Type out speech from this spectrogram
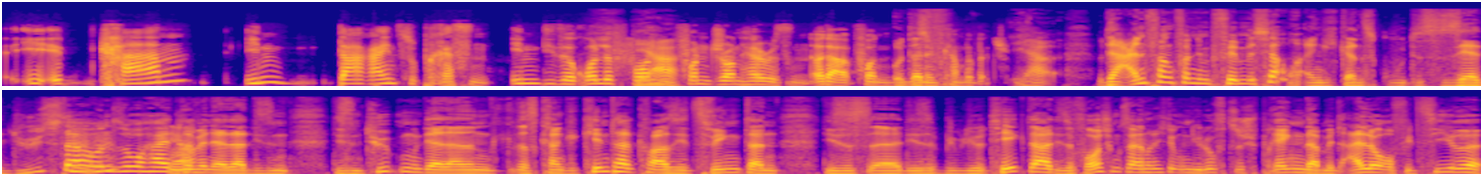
äh, Khan in da reinzupressen in diese Rolle von, ja. von John Harrison oder von und Benedict Cumberbatch. Ja, der Anfang von dem Film ist ja auch eigentlich ganz gut. Es ist sehr düster mhm. und so halt, ja. ne, wenn er da diesen diesen Typen, der dann das kranke Kind hat, quasi zwingt, dann dieses äh, diese Bibliothek da, diese Forschungseinrichtung in die Luft zu sprengen, damit alle Offiziere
